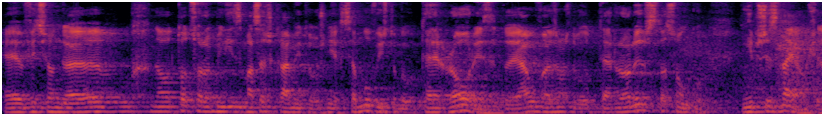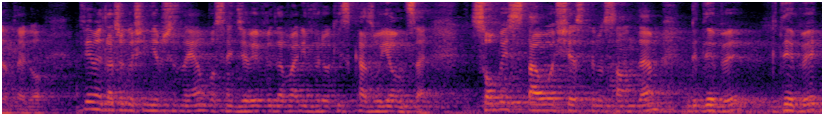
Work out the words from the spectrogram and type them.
e, wyciąga, no to co robili z maseczkami, to już nie chcę mówić, to był terroryzm. To ja uważam, że to był terroryzm w stosunku. Nie przyznają się do tego. Wiemy dlaczego się nie przyznają, bo sędziowie wydawali wyroki skazujące. Co by stało się z tym sądem, gdyby, gdyby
